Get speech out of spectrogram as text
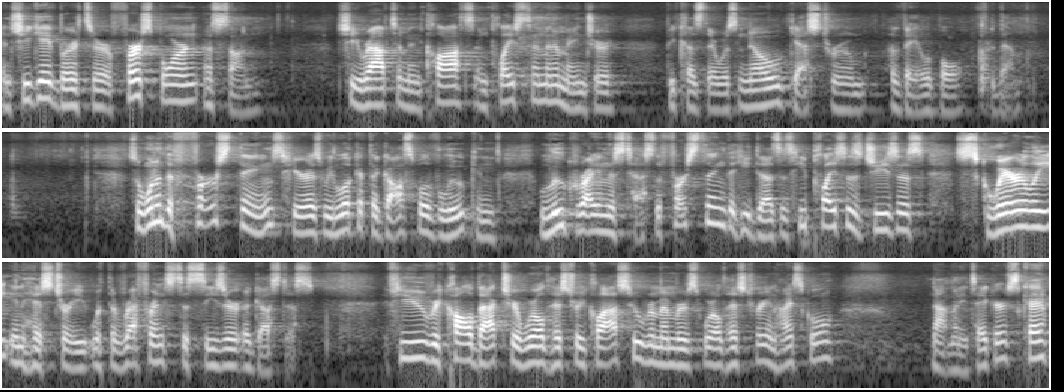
and she gave birth to her firstborn, a son. She wrapped him in cloths and placed him in a manger because there was no guest room available for them. So, one of the first things here as we look at the Gospel of Luke and Luke writing this test, the first thing that he does is he places Jesus squarely in history with the reference to Caesar Augustus. If you recall back to your world history class, who remembers world history in high school? Not many takers, okay?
